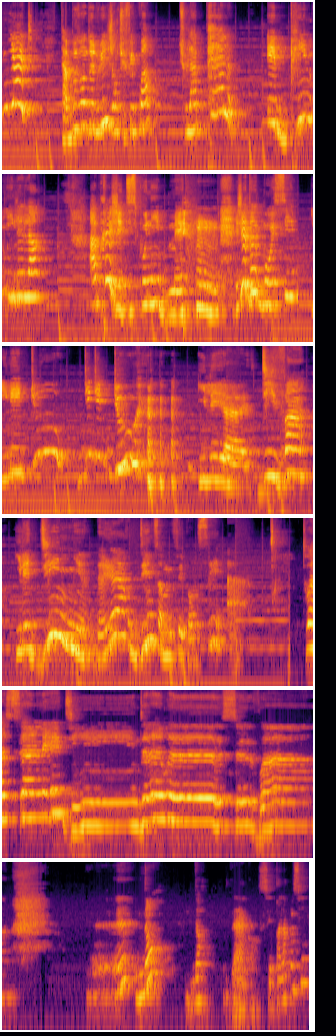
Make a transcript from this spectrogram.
niet. T'as besoin de lui, genre tu fais quoi? Tu l'appelles et bim, il est là. Après, j'ai disponible, mais j'ai d'autres mots aussi. Il est doux, du, doux. il est euh, divin, il est digne. D'ailleurs, digne, ça me fait penser à toi seul est digne de recevoir. Euh, non, non, d'accord, c'est pas la consigne.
